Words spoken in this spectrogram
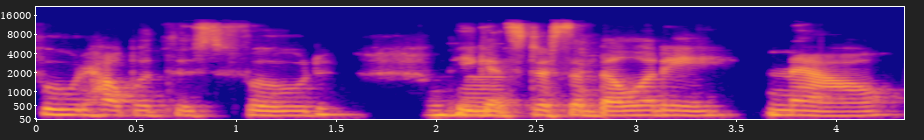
food help with his food. Mm-hmm. he gets disability now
